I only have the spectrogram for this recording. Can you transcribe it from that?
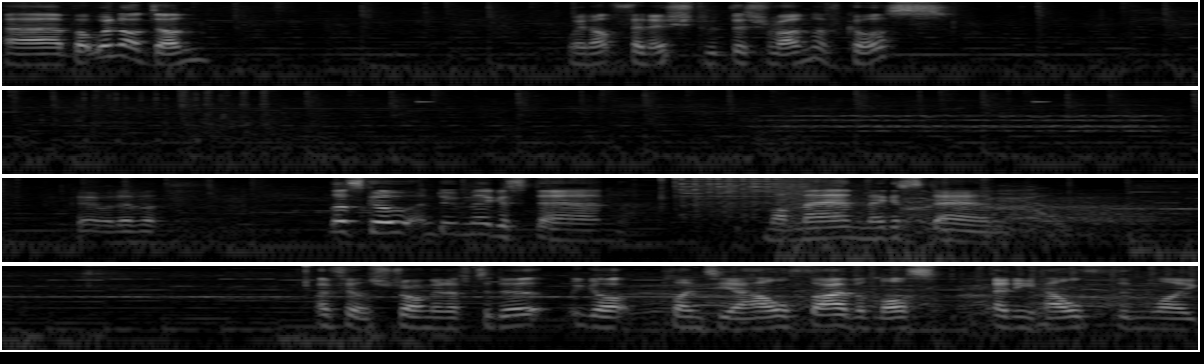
Uh, but we're not done. We're not finished with this run, of course. Let's go and do Mega Stan. My man, Mega Stan. I feel strong enough to do it. We got plenty of health. I haven't lost any health in like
